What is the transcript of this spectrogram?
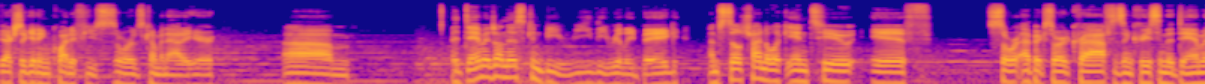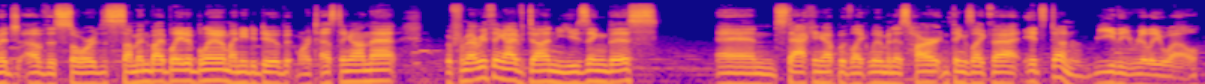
you're actually getting quite a few swords coming out of here. Um, the damage on this can be really, really big. I'm still trying to look into if sword epic sword craft is increasing the damage of the swords summoned by Blade of Bloom. I need to do a bit more testing on that. But from everything I've done using this and stacking up with like Luminous Heart and things like that, it's done really, really well.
